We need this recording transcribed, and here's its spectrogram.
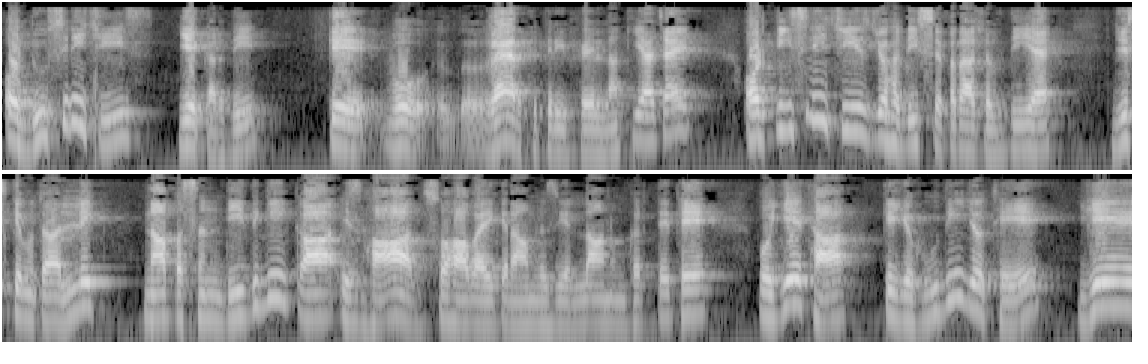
اور دوسری چیز یہ کر دی کہ وہ غیر فطری فیل نہ کیا جائے۔ اور تیسری چیز جو حدیث سے پتہ چلتی ہے، جس کے متعلق ناپسندیدگی کا اظہار صحابہ کرام رضی اللہ عنہ کرتے تھے، وہ یہ تھا کہ یہودی جو تھے، یہ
